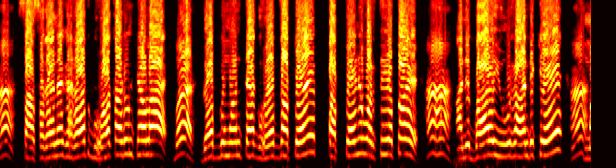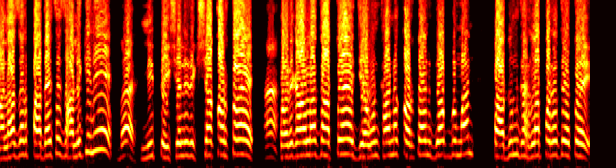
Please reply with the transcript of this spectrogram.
हा. सासऱ्याने घरात गुहा काढून ठेवलाय. बर. गप गुमान त्या गुह्यात जातोय पातोय आणि वरती येतोय. हा हा. आणि बाळ यू रांडके हा. मला जर पादायचं झालं की नाही बर. मी स्पेशल रिक्षा करतोय हा. परगावला जातोय जेवण खाणं करतोय आणि गप गुमान पादून घरला परत येतोय.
